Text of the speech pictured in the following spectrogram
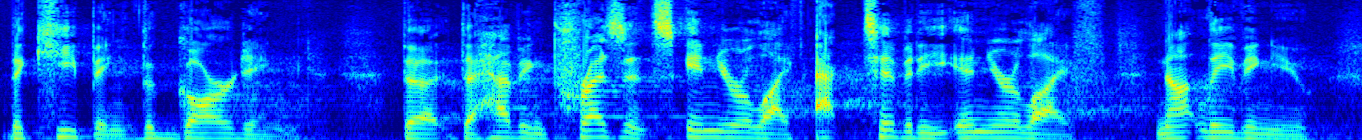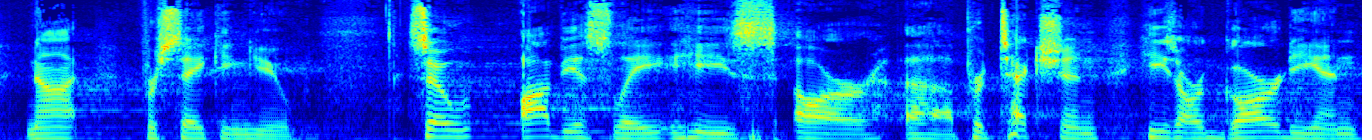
The keeping, the guarding, the, the having presence in your life, activity in your life, not leaving you, not forsaking you. So, obviously, he's our uh, protection. He's our guardian.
